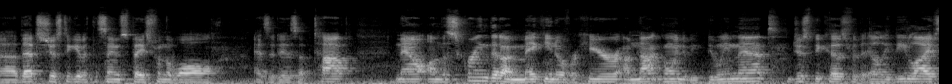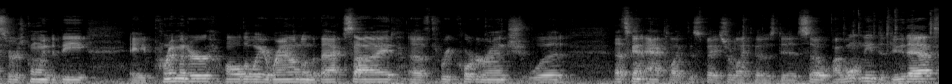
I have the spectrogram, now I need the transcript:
Uh, that's just to give it the same space from the wall as it is up top. Now on the screen that I'm making over here, I'm not going to be doing that just because for the LED lights there's going to be a perimeter all the way around on the back side of three quarter inch wood. That's going to act like the spacer like those did. So I won't need to do that.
